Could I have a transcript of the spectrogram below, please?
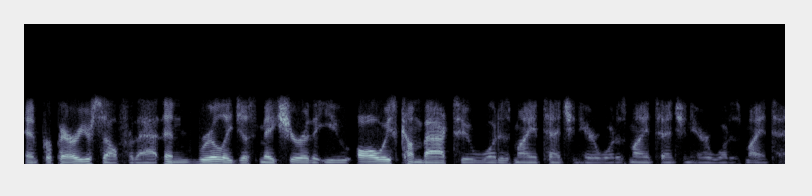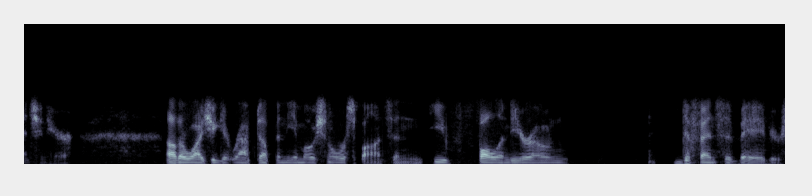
and prepare yourself for that and really just make sure that you always come back to what is my intention here? What is my intention here? What is my intention here? Otherwise you get wrapped up in the emotional response and you fall into your own defensive behaviors.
